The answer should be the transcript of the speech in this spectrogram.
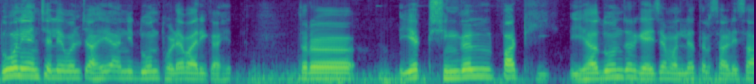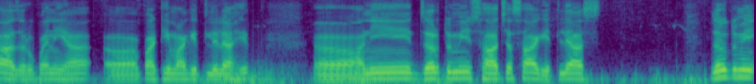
दोन यांच्या लेवलच्या आहे आणि दोन थोड्या बारीक आहेत. तर एक सिंगल पाठी ह्या दोन जर घ्यायच्या म्हणल्या तर साडेसहा हजार रुपयाने ह्या पाठी मागितलेल्या आहेत. आणि जर तुम्ही सहाच्या सहा घेतल्या अस जर तुम्ही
